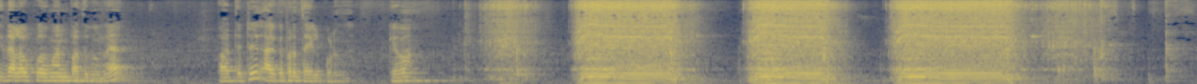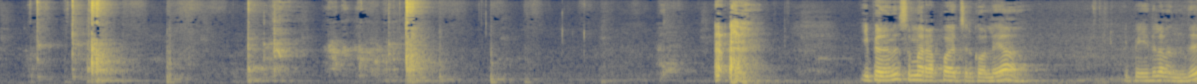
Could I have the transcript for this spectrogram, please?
இது அளவு போதுமான்னு பார்த்துக்கோங்க. பார்த்துட்டு அதுக்கப்புறம் தையல் போடுங்க. ஓகேவா இப்போ இது வந்து சும்மா ரப்பாக வச்சுருக்கோம் இல்லையா? இப்போ இதில் வந்து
